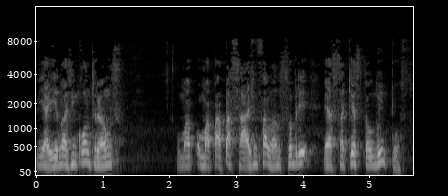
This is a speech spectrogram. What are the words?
E aí nós encontramos uma, uma passagem falando sobre essa questão do imposto.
